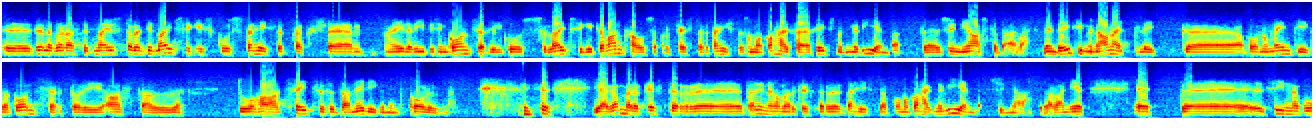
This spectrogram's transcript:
eh, sellepärast et ma just olen siin Leipzigis, kus tähistatakse, eile viibisin kontserdil, kus Leipzigi Gewandhaus orkester tähistas oma kahesaja seitsmekümne viiendat eh, sünniaastapäeva. Nende esimene ametlik eh, abonemendiga kontsert oli aastal tuhat seitsesada nelikümmend kolm ja kammerorkester, Tallinna Kammerorkester tähistab oma kahekümne viiendat sünniaastapäeva, nii et, et siin nagu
